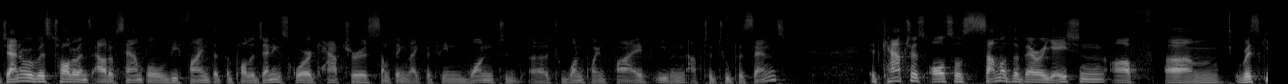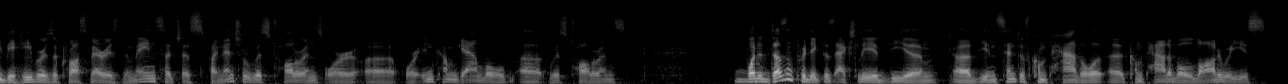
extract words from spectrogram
general risk tolerance out of sample, we find that the polygenic score captures something like between 1 to, uh, to 1.5, even up to 2%. It captures also some of the variation of um, risky behaviors across various domains, such as financial risk tolerance or, uh, or income gamble uh, risk tolerance. What it doesn't predict is actually the, um, uh, the incentive compatible, uh, compatible lotteries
